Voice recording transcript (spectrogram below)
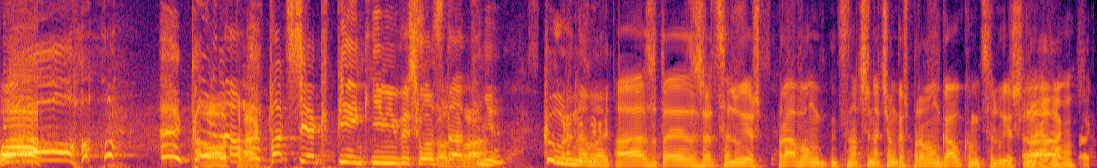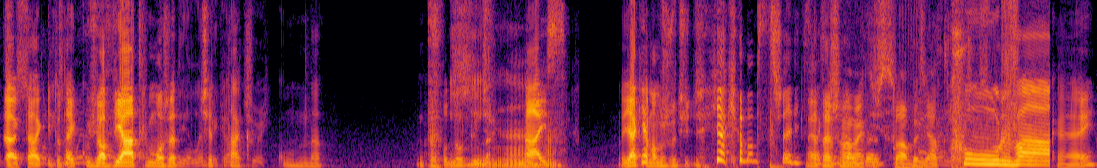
O! O, Kurna! tak. Patrzcie jak pięknie mi wyszło 102. ostatnie. Kurna mać. A, że to jest, że celujesz prawą, znaczy naciągasz prawą gałką i celujesz lewą. Tak, tak, tak, tak. I tutaj kuźwa wiatr może cię tak... Ile? Nice. No Jak ja mam rzucić? Jak ja mam strzelić? Ja też mam jakiś słaby wiatr. Kurwa. Okej.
